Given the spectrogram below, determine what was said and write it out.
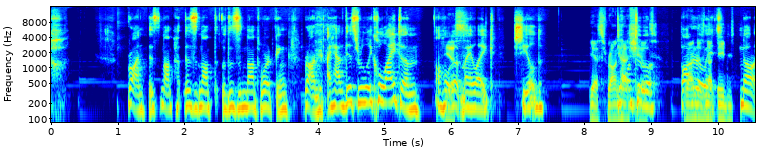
Ron, this is not this is not this is not working. Ron, I have this really cool item. I'll hold Yes. up my like shield. Yes, Ron Do you has want to shields. Ron does not need no,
